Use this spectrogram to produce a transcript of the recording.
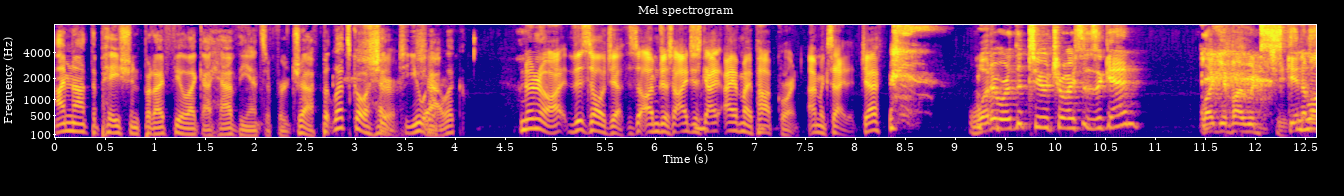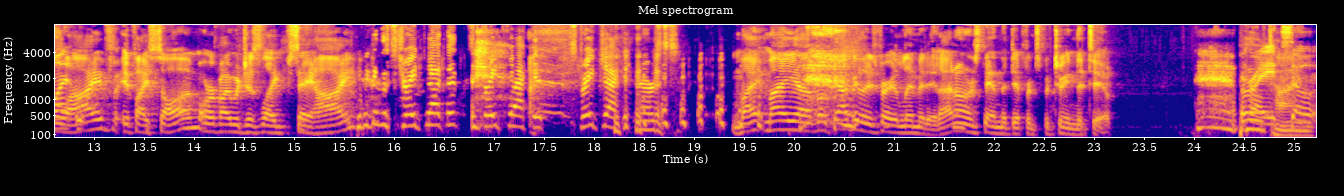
I'm not the patient, but I feel like I have the answer for Jeff. But let's go ahead Sure, to you, sure. Alec. No, no, I, this is all Jeff. This, I'm just, I just, I, I have my popcorn. I'm excited. Jeff. what were the two choices again? Like if I would skin him What- alive if I saw him, or if I would just like say hi. Can we get the straight jacket? Straight jacket. Straight jacket, nurse. My my uh, vocabulary is very limited. I don't understand the difference between the two. right time. so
